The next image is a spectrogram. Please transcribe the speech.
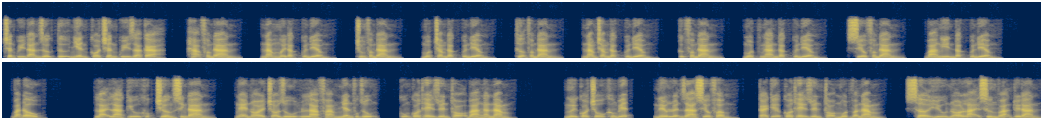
chân quý đan dược tự nhiên có chân quý giá cả, hạ phẩm đan, năm mươi đặc quyền điểm, trung phẩm đan, một trăm đặc quyền điểm, thượng phẩm đan, năm trăm đặc quyền điểm, cực phẩm đan, một ngàn đặc quyền điểm, siêu phẩm đan, ba nghìn đặc quyền điểm. Bắt đầu. Lại là cựu khúc trường sinh đan, nghe nói cho dù là phạm nhân phục dụng, cũng có thể duyên thọ ba ngàn năm người có chỗ không biết, nếu luyện ra siêu phẩm, cái kia có thể duyên thọ một vạn năm, sở hữu nó lại xương vạn tuế đan.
